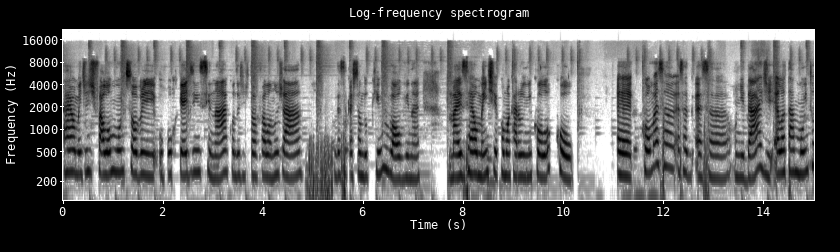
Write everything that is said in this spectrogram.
realmente a gente falou muito sobre o porquê de ensinar quando a gente estava falando já dessa questão do que envolve, né? Mas realmente, como a Caroline colocou, é, como essa, essa, essa unidade ela está muito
